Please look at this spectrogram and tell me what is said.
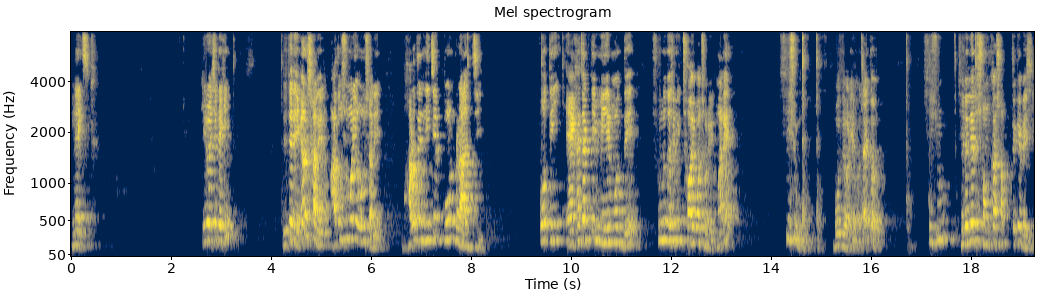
নেক্সট কি রয়েছে দেখি? দুই হাজার এগারো সালের আদর্শমণি অনুসারে ভারতের নিচের কোন রাজ্যে প্রতি এক হাজারটি মেয়ের মধ্যে শূন্য দশমিক ছয় বছরের মানে শিশু, বলতে পারি আমরা, তাই তো? শিশু ছেলেদের সংখ্যা সব থেকে বেশি।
